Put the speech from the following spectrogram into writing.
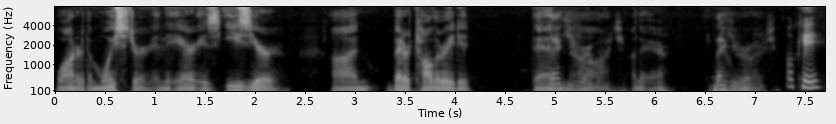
water, the moisture in the air is easier uh, and better tolerated than Thank you very um, much. other air. Thank you very much. Okay,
